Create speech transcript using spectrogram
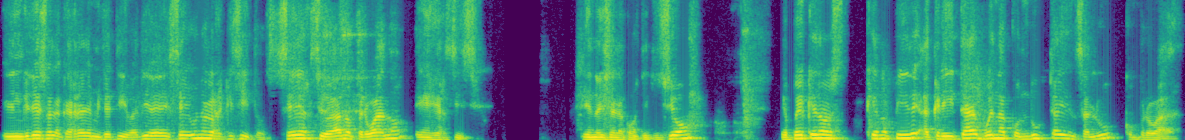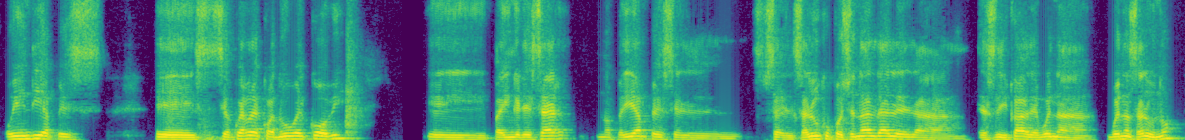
el ingreso a la carrera administrativa. Debe ser uno de los requisitos, ser ciudadano peruano en ejercicio. Y nos dice la Constitución. Después, ¿qué nos, qué nos pide? Acreditar buena conducta en salud comprobada. Hoy en día, pues, eh, ¿se acuerda cuando hubo el COVID? Eh, para ingresar nos pedían pues el, el salud ocupacional, darle la, el certificado de buena, buena salud, ¿no?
